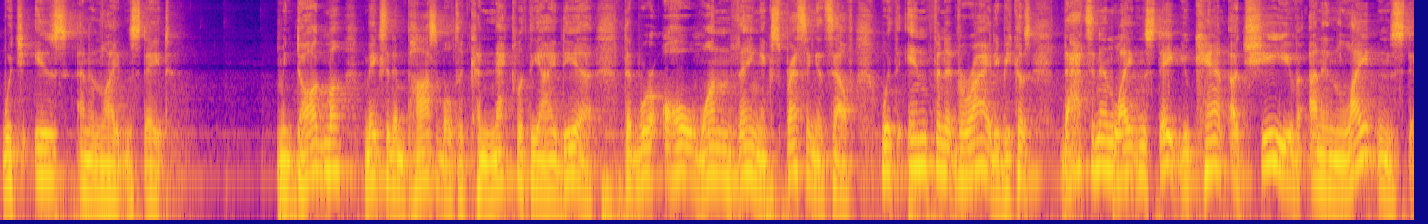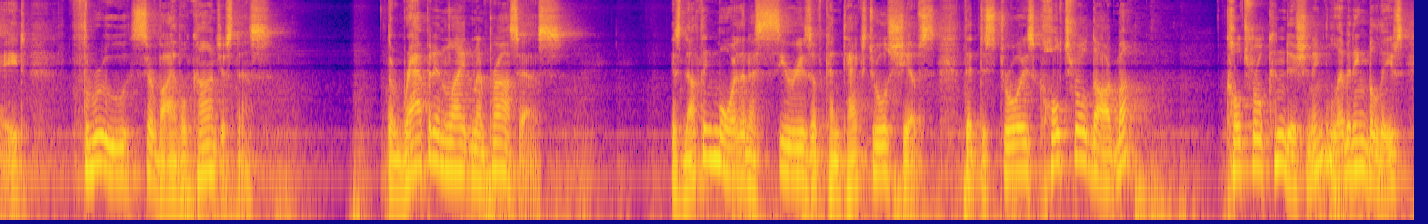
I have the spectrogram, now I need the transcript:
which is an enlightened state. I mean, dogma makes it impossible to connect with the idea that we're all one thing expressing itself with infinite variety because that's an enlightened state. You can't achieve an enlightened state through survival consciousness. The rapid enlightenment process is nothing more than a series of contextual shifts that destroys cultural dogma, cultural conditioning, limiting beliefs,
